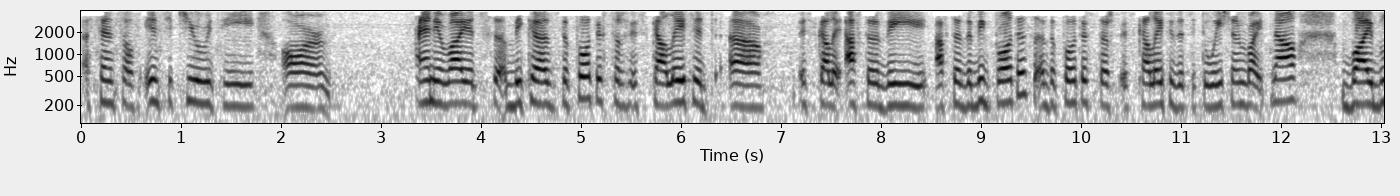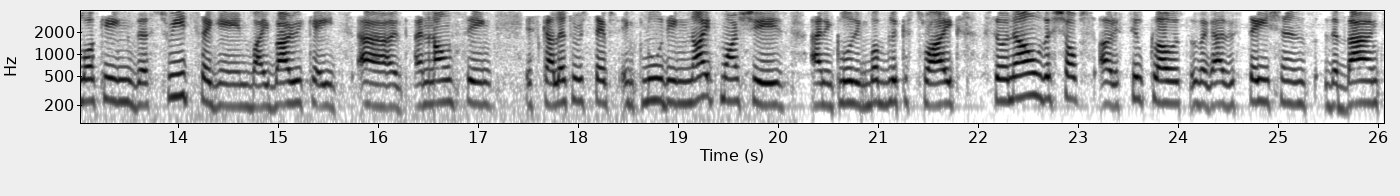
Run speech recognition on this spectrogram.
a sense of insecurity or any riots because the protesters escalated uh, escalate after the after the big protest. Uh, the protesters escalated the situation right now by blocking the streets again, by barricades, uh, announcing escalatory steps including night marches and including public strikes. So now the shops are still closed, the gas stations, the banks,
